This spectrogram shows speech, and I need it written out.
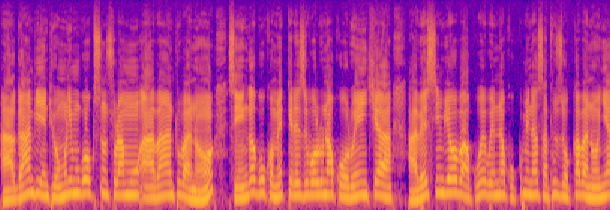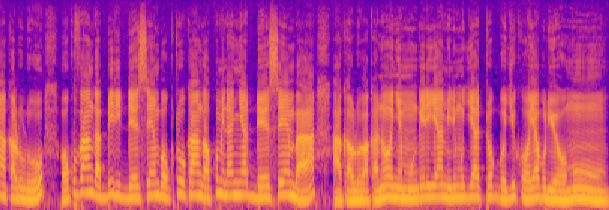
agambye nti omulimu gw'okusunsulamu abantu bano singa gukomekkerezebwa olunaku olw'enkya abeesimbyewo bakuweebwa ennaku 13 zokka banoonye akalulu okuva nga 2 desemba okutuuka nga 14 desemba akalulu bakanoonye mu ngeri ya mirimu gya toggo gikooya buli omu.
